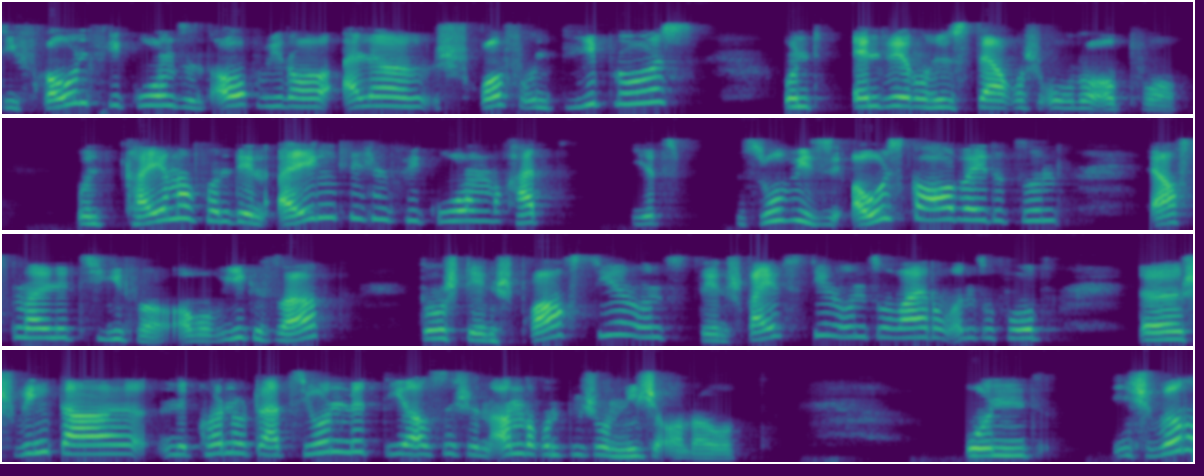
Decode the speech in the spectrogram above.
die Frauenfiguren sind auch wieder alle schroff und lieblos und entweder hysterisch oder Opfer. Und keiner von den eigentlichen Figuren hat jetzt, so wie sie ausgearbeitet sind, erstmal eine Tiefe. Aber wie gesagt, durch den Sprachstil und den Schreibstil und so weiter und so fort, äh, schwingt da eine Konnotation mit, die er sich in anderen Büchern nicht erlaubt. Und ich würde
